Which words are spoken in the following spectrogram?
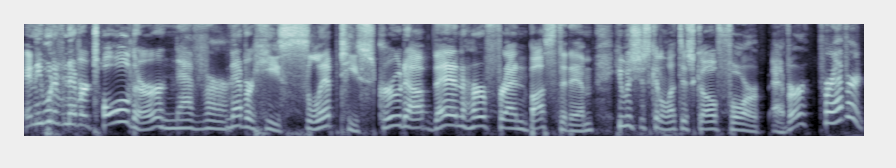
And he would have never told her. Never. Never. He slipped. He screwed up. Then her friend busted him. He was just going to let this go forever. Forever.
